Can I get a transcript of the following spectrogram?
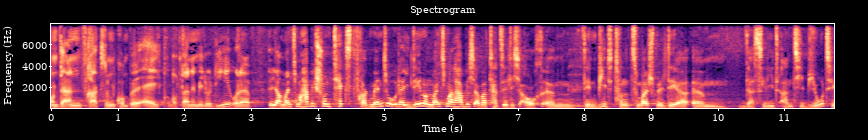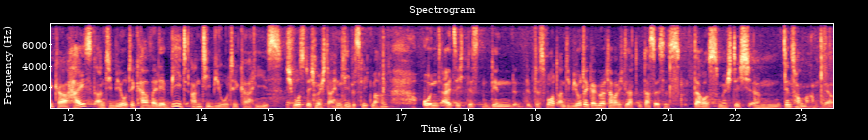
Und dann fragst du einen Kumpel, ey, ich brauche da eine Melodie oder? Ja, manchmal habe ich schon Textfragmente oder Ideen und manchmal habe ich aber tatsächlich auch ähm, den Beat. Zum Beispiel der, ähm, das Lied Antibiotika heißt Antibiotika, weil der Beat Antibiotika hieß. Ich wusste, ich möchte ein Liebeslied machen und als ich das, den, das Wort Antibiotika gehört habe, habe ich gesagt, das ist es. Daraus möchte ich ähm, den Song machen. Ja.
